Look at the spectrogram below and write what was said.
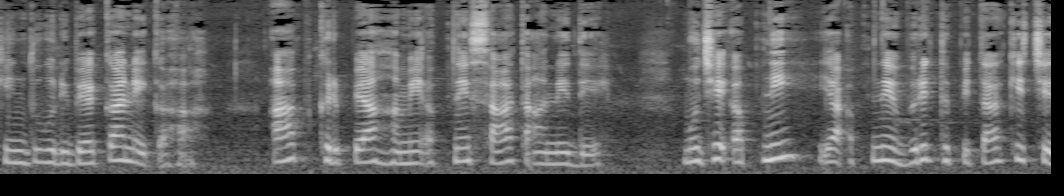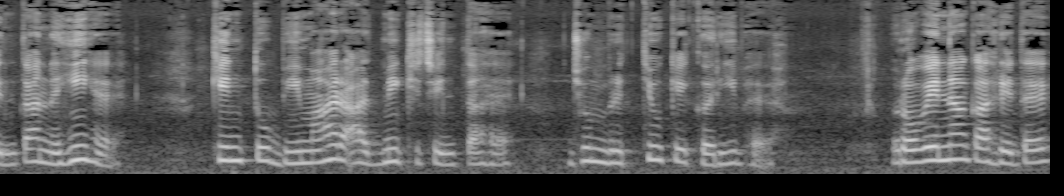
किंतु रिबेका ने कहा आप कृपया हमें अपने साथ आने दें। मुझे अपनी या अपने वृद्ध पिता की चिंता नहीं है, किंतु बीमार आदमी की चिंता है, जो मृत्यु के करीब है। रोवेना का हृदय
